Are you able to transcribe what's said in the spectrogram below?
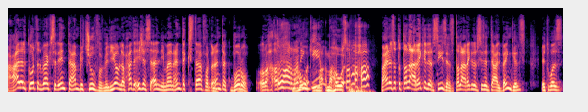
على ال quarterbacks اللي انت عم بتشوفه من اليوم لو حدا اجى سألني man عندك ستافورد وعندك بورو راح أروح على ال running game ما- هو بصراحة. مع إنه إذا بتطلع على regular season إذا تطلع على regular season تاع البنجلز it was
